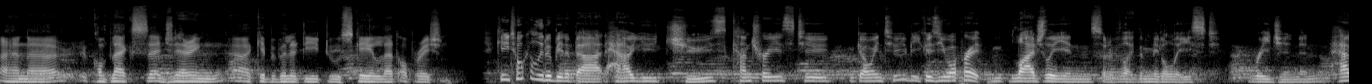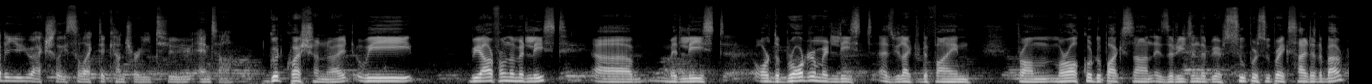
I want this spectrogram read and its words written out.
and uh, complex engineering uh, capability to scale that operation. Can you talk a little bit about how you choose countries to go into? Because you operate largely in sort of like the Middle East region, and how do you actually select a country to enter? Good question, right? We we are from the Middle East, uh, Middle East, or the broader Middle East, as we like to define, from Morocco to Pakistan, is the region that we are super, super excited about.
